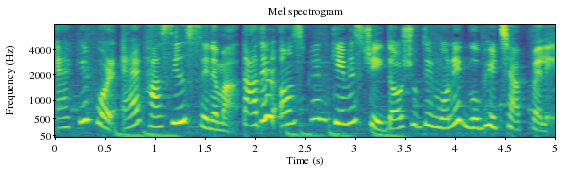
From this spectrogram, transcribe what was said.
একের পর এক হাসিল সিনেমা তাদের অনস্ক্রিন কেমিস্ট্রি দর্শকদের মনে গভীর ছাপ ফেলে।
